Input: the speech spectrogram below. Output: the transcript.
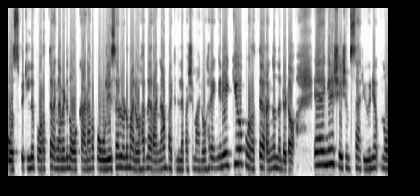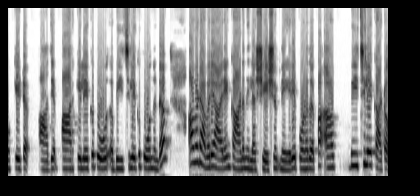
ഹോസ്പിറ്റലിൽ നിന്ന് പുറത്തിറങ്ങാൻ വേണ്ടി നോക്കുകയാണ് അപ്പൊ പോലീസുകാരോട് മനോഹറിന് ഇറങ്ങാൻ പറ്റുന്നില്ല. പക്ഷെ മനോഹർ എങ്ങനെയൊക്കെയോ പുറത്ത് ഇറങ്ങുന്നുണ്ട് കേട്ടോ. ഇറങ്ങിയ ശേഷം സരുവിനെ നോക്കിയിട്ട് ആദ്യം പാർക്കിലേക്ക് പോ ബീച്ചിലേക്ക് പോകുന്നുണ്ട്. അവിടെ അവരെ ആരെയും കാണുന്നില്ല. ശേഷം നേരെ പോണത്. അപ്പൊ ആ ബീച്ചിലേക്കാട്ടോ.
